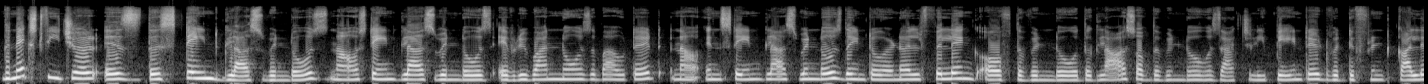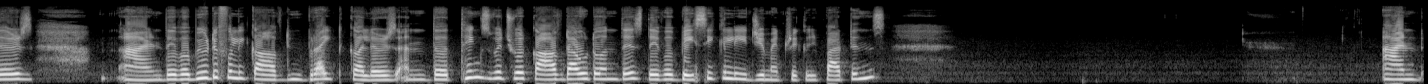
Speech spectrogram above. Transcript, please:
the next feature is the stained glass windows. Now stained glass windows everyone knows about it. Now in stained glass windows the internal filling of the window, the glass of the window was actually painted with different colors and they were beautifully carved in bright colors and the things which were carved out on this they were basically geometrical patterns and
